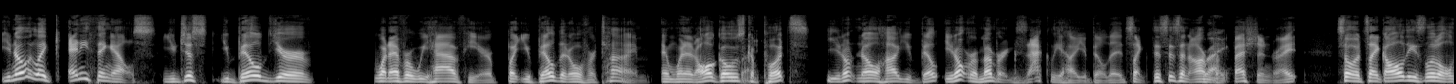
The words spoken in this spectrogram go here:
you know, like anything else, you just you build your whatever we have here, but you build it over time, and when it all goes Right. kaputs, you don't know how you built. You don't remember exactly how you build it. It's like this isn't our Right. profession, right? So it's like all these little,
